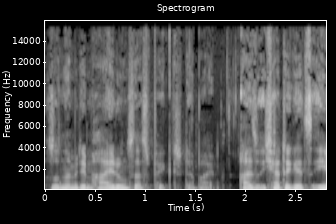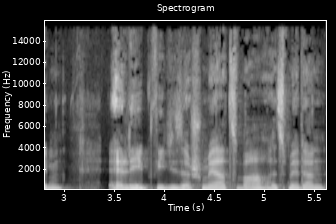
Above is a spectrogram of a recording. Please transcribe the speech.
sondern mit dem Heilungsaspekt dabei. Also ich hatte jetzt eben erlebt, wie dieser Schmerz war, als mir dann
